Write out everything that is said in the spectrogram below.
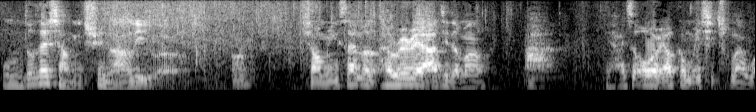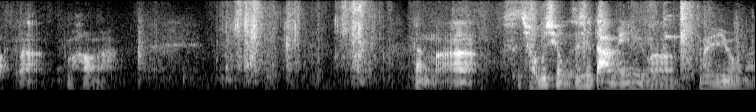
我们都在想你去哪里了，啊？小明、Simon 还有瑞瑞啊，记得吗？啊，你还是偶尔要跟我们一起出来玩啦。好了。干嘛？是瞧不起我们这些大美女吗？没有了。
